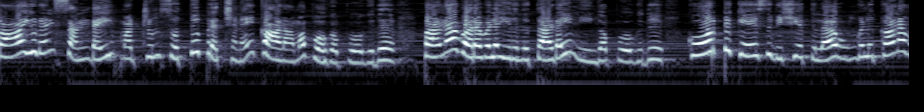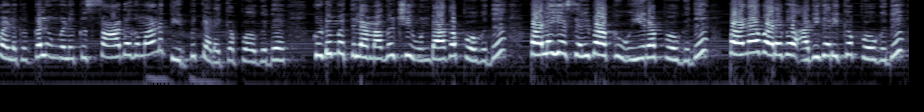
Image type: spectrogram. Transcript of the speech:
தாயுடன் சண்டை மற்றும் சொத்து பிரச்சனை காணாம போக போகுது. பண வரவுல இருந்த தடை நீங்க போகுது. கோர்ட்டு கேஸ் விஷயத்துல உங்களுக்கான வழக்குகள் உங்களுக்கு சாதகமான தீர்ப்பு கிடைக்க போகுது. குடும்பத்துல மகிழ்ச்சி உண்டாக போகுது. பழைய செல்வாக்கு உயர போகுது. பண வரவு அதிகரிக்க போகுது.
